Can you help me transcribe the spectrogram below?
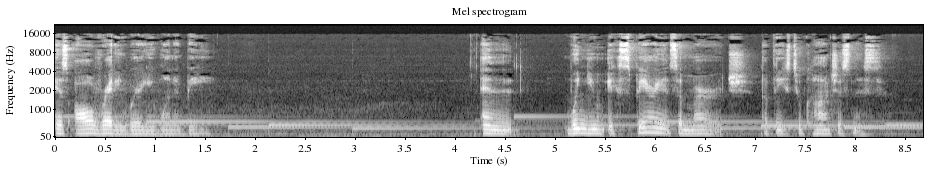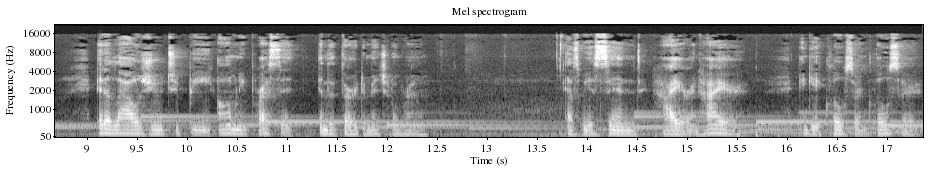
is already where you want to be. And when you experience a merge of these two consciousness, it allows you to be omnipresent in the third dimensional realm. As we ascend higher and higher and get closer and closer,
